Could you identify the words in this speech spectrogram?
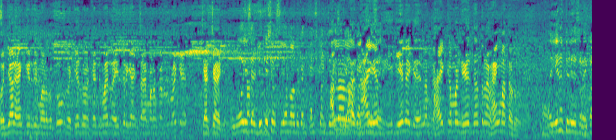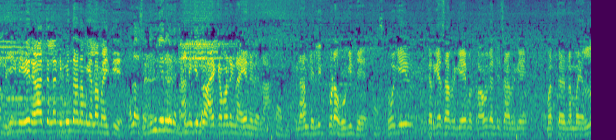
ಗೊಂಜಾಳ ಹೆಂಗ್ ಖರೀದಿ ಮಾಡಬೇಕು ಮೆಕ್ಕೆಜೋಳ ಖರೀದಿ ಮಾಡಿ ರೈತರಿಗೆ ಹೆಂಗ್ ಸಹಾಯ ಮಾಡಬೇಕು ಅನ್ನೋದ್ರ ಬಗ್ಗೆ ಚರ್ಚೆ ಆಗಿದೆ. ಈಗ ಸರ್ ಡಿ ಕೆ ಸಿಎಂ ಆಗ್ಬೇಕಂತ ಕನ್ಸು ಈಗ ಏನಾಗಿದೆ ನಮ್ಗೆ ಹೈಕಮಾಂಡ್ ಹೇಳಿದ ನಂತರ ನಾವು ಹೆಂಗ್ ಮಾತಾಡೋದು? ಏನಂತ ಹೇಳಿದೆ ಸರ್ ಹೈಕಮಾಂಡ್ ಈಗ ನೀವೇನ್ ಹೇಳತ್ತಿಲ್ಲ ನಿಮ್ಮಿಂದ ನಮ್ಗೆಲ್ಲ ಮಾಹಿತಿ. ಅಲ್ಲ ಸರ್ ನಿಮ್ಗೆ ಏನು ಹೇಳಿದೆ? ನನಗೆ ನನಗಿನ್ನೂ ಹೈಕಮಾಂಡ್ಗೆ ನಾ ಏನ್ ಹೇಳಿಲ್ಲ. ನಾನು ಡೆಲ್ಲಿಗೆ ಕೂಡ ಹೋಗಿದ್ದೆ. ಹೋಗಿ ಖರ್ಗೆ ಸಾಹೇಬ್ರಿಗೆ ಮತ್ತೆ ರಾಹುಲ್ ಗಾಂಧಿ ಸಾಹೇಬ್ರಿಗೆ ಮತ್ತು ನಮ್ಮ ಎಲ್ಲ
